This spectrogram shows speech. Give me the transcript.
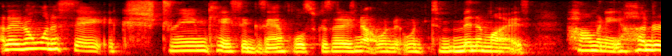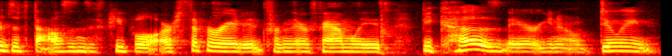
and I don't want to say extreme case examples because I do not want to, minimize how many hundreds of thousands of people are separated from their families because they're, you know, doing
